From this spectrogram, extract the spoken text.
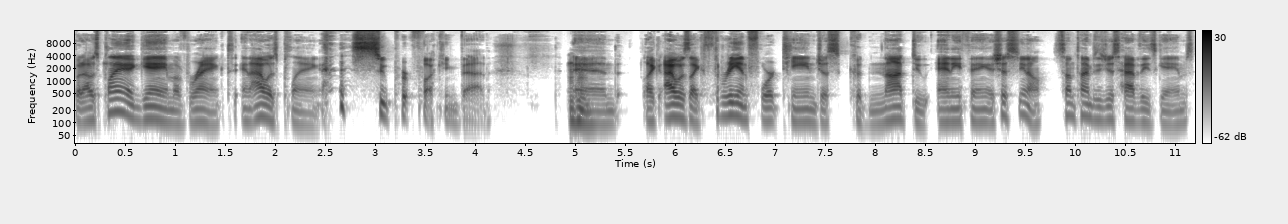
But I was playing a game of ranked and I was playing super fucking bad. Mhm. And like I was like three and fourteen, just could not do anything. It's just, you know, sometimes you just have these games.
